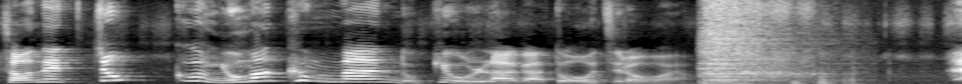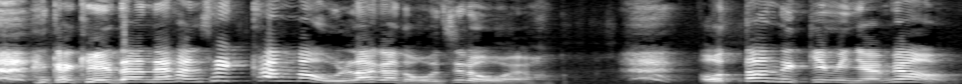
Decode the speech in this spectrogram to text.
저는 조금 요만큼만 높이 올라가도 어지러워요. 그러니까 계단을 한 세 칸만 올라가도 어지러워요. 어떤 느낌이냐면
